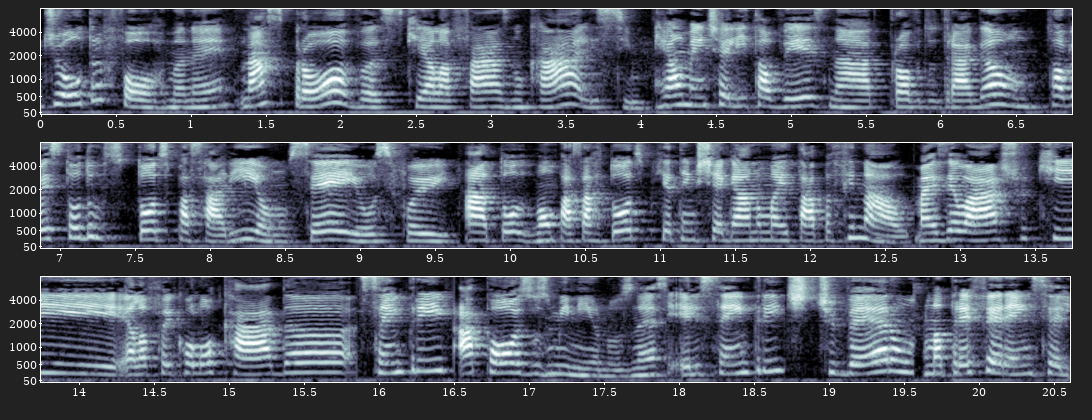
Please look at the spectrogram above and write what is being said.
de outra forma, né? Nas provas que ela faz no cálice, realmente ali talvez na prova do dragão, talvez todos, todos passariam, não sei, ou se foi, ah, to vão passar todos porque tem que chegar numa etapa final. Mas eu acho que ela foi colocada sempre após os meninos, né? Eles sempre tiveram uma preferência ali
